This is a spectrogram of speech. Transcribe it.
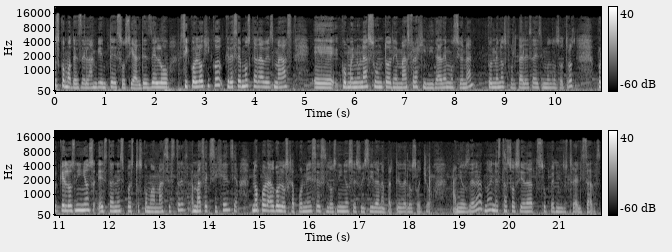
es como desde el ambiente social. Desde lo psicológico crecemos cada vez más eh, como en un asunto de más fragilidad emocional con menos fortaleza, decimos nosotros, porque los niños están expuestos como a más estrés, a más exigencia. No por algo los japoneses, los niños se suicidan a partir de los ocho años de edad, ¿no? En esta sociedad súper industrializadas.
